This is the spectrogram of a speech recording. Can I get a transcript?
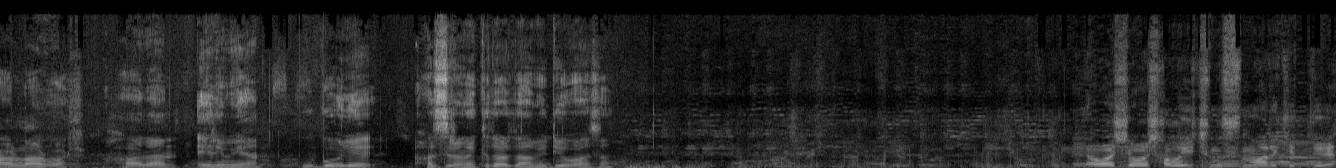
Karlar var. Halen erimeyen. Bu böyle Haziran'a kadar devam ediyor bazen. Yavaş yavaş hava için ısınma hareketleri.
